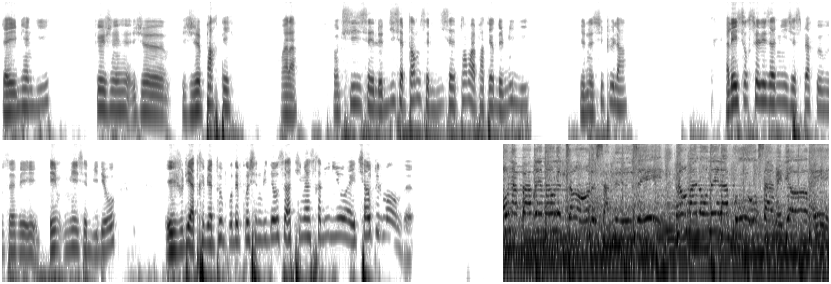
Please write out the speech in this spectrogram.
j'avais bien dit que je, je, je partais. Voilà. Donc si c'est le 10 septembre, c'est le 10 septembre à partir de midi. Je ne suis plus là. Allez, sur ce les amis, j'espère que vous avez aimé cette vidéo. Et je vous dis à très bientôt pour des prochaines vidéos sur Astral Video. Et ciao tout le monde pas vraiment le temps de s'amuser. Normal, on est là pour s'améliorer.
